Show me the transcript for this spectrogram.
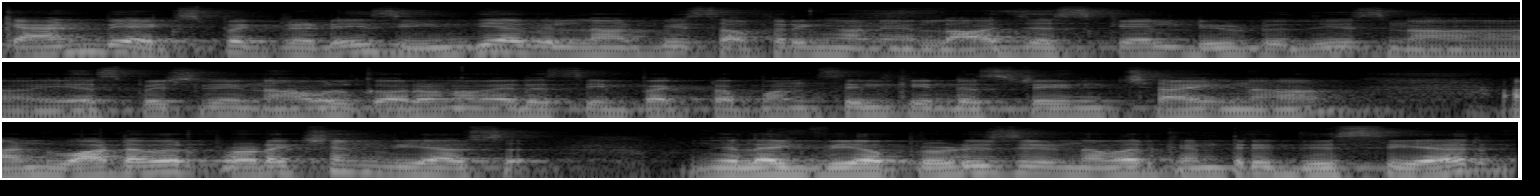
can be expected is India will not be suffering on a larger scale due to this especially novel coronavirus impact upon silk industry in China and whatever production we are like we have produced in our country this year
